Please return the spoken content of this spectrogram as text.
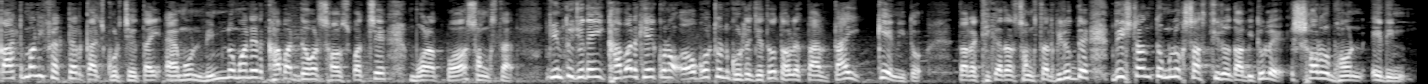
কাটমানি ফ্যাক্টর কাজ করছে, তাই এমন নিম্নমানের খাবার দেওয়ার সাহস পাচ্ছে বরাত পাওয়া সংস্থা। কিন্তু যদি এই খাবার খেয়ে কোনো অঘটন ঘটে যেত, তাহলে তার দায় কে নিত? তারা ঠিকাদার সংস্থার বিরুদ্ধে দৃষ্টান্তমূলক শাস্তিরও দাবি তুলে সরব হন এদিন।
